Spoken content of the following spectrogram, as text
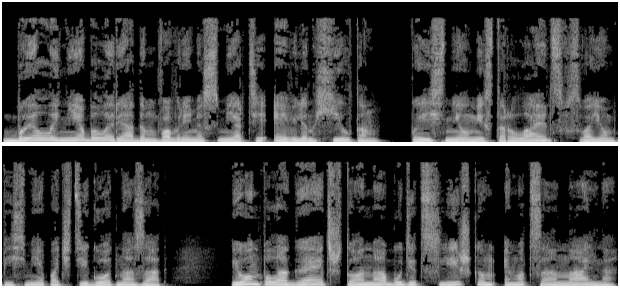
«Беллы не было рядом во время смерти Эвелин Хилтон», пояснил мистер Лайнс в своем письме почти год назад, и он полагает, что она будет слишком эмоциональна,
